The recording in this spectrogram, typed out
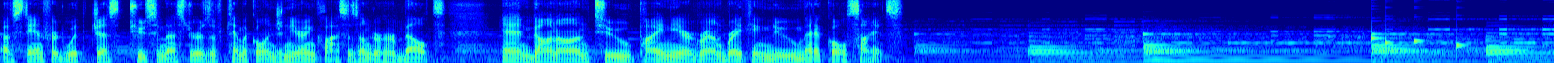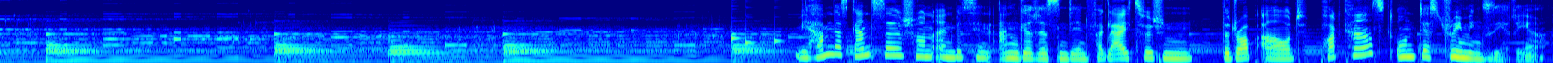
of Stanford with just two semesters of chemical engineering classes under her belt and gone on to pioneer groundbreaking new medical science. Das Ganze schon ein bisschen angerissen, den Vergleich zwischen The Dropout Podcast und der Streaming-Serie.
